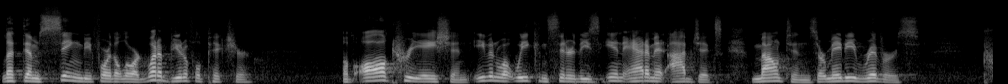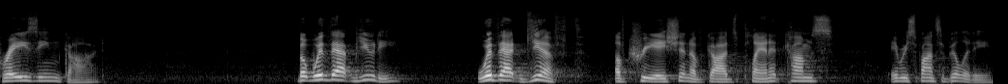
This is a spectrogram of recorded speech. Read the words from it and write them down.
Let them sing before the Lord. What a beautiful picture of all creation, even what we consider these inanimate objects, mountains or maybe rivers, praising God. But with that beauty, with that gift of creation of God's planet comes a responsibility.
